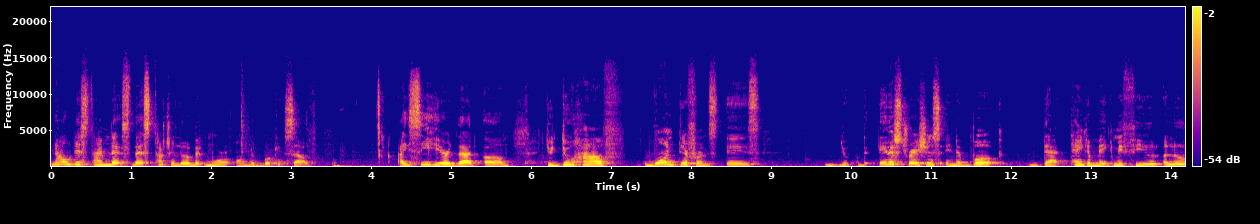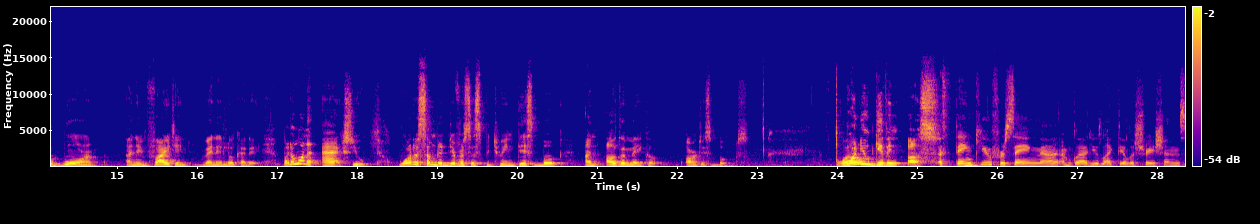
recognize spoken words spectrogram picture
Now this time, let's let's touch a little bit more on the book itself. I see here that um, you do have one difference is you, the illustrations in the book that tend to make me feel a little warm and inviting when I look at it. But I want to ask you, what are some of the differences between this book and other makeup artist books? Well, what are you giving us? Thank you for saying that. I'm glad you like the illustrations.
